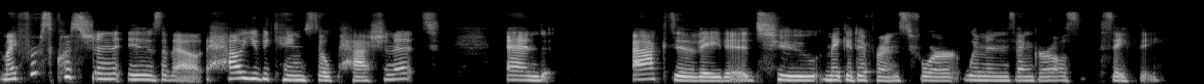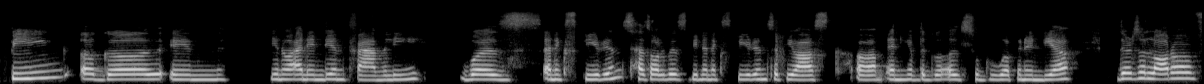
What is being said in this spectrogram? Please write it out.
My first question is about how you became so passionate and activated to make a difference for women's and girls' safety. Being a girl in, you know, an Indian family was an experience, has always been an experience. If you ask um, any of the girls who grew up in India, there's a lot of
